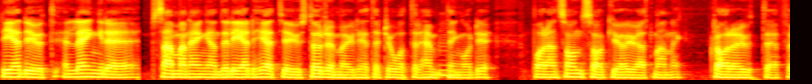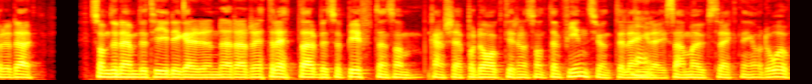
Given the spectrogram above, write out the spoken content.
leder ju till en längre sammanhängande ledighet ger ju större möjligheter till återhämtning. Mm. Och det, bara en sån sak gör ju att man klarar ut det. För det där som du nämnde tidigare, den där rätt rätt arbetsuppgiften som kanske är på dagtid och sånt, den finns ju inte längre Nej. i samma utsträckning. Och då,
